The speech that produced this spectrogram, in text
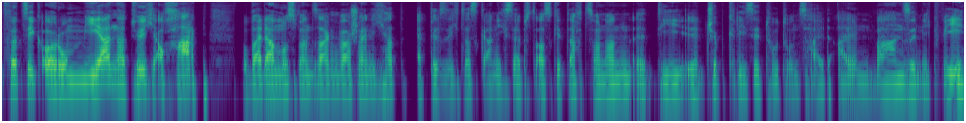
40 Euro mehr natürlich auch hart, wobei da muss man sagen, wahrscheinlich hat Apple sich das gar nicht selbst ausgedacht, sondern äh, die äh, Chip-Krise tut uns halt allen wahnsinnig weh.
